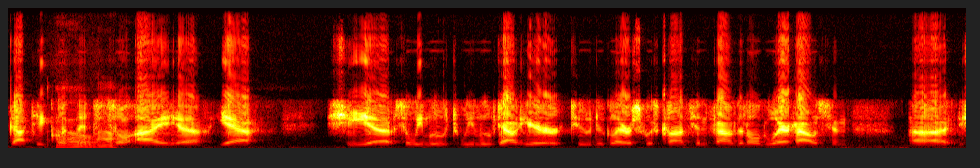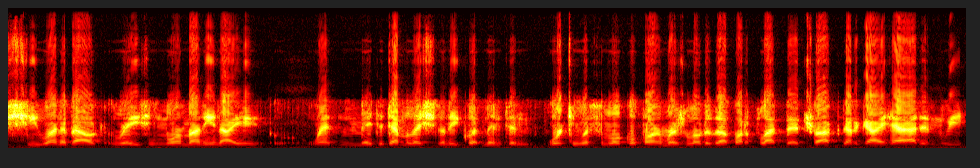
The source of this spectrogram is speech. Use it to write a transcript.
got the equipment. Oh, wow. So I, uh, yeah, she. Uh, so we moved. We moved out here to New Glarus, Wisconsin. Found an old warehouse, and uh, she went about raising more money, and I went and made the demolition of the equipment and working with some local farmers, loaded up on a flatbed truck that a guy had, and we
